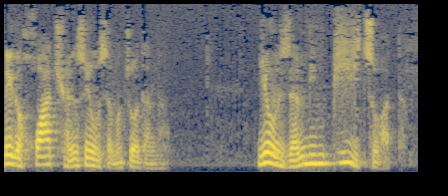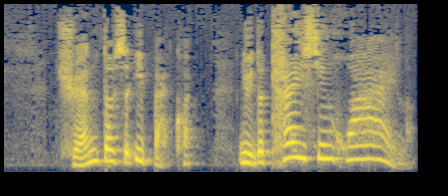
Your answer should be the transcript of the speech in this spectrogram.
那个花全是用什么做的呢？用人民币做的，全都是一百块，女的开心坏了，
